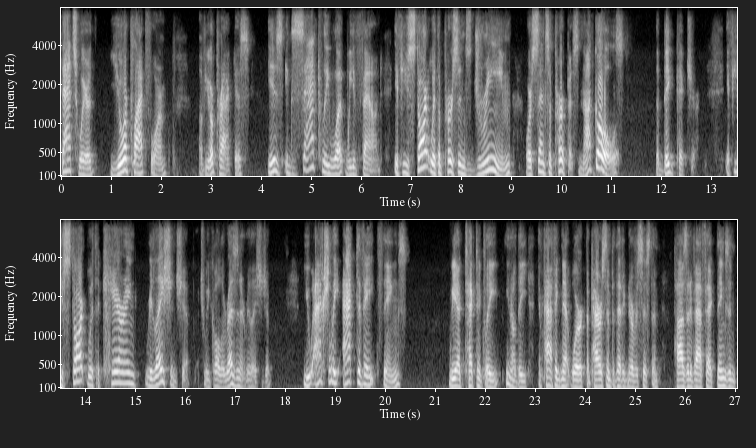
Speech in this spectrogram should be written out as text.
that's where your platform of your practice is exactly what we've found. If you start with a person's dream or sense of purpose, not goals, the big picture. If you start with a caring relationship, which we call a resonant relationship, you actually activate things. We are technically, you know, the empathic network, the parasympathetic nervous system, positive affect, things in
